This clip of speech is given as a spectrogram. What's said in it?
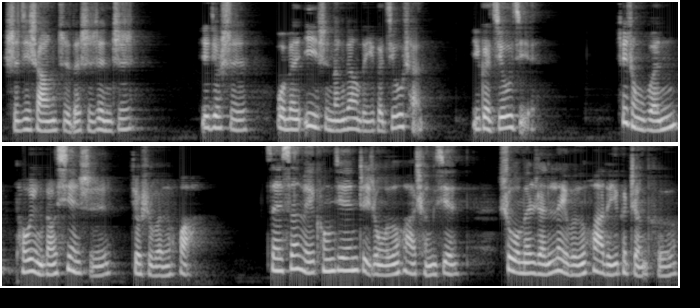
实际上指的是认知，也就是我们意识能量的一个纠缠，一个纠结。这种文投影到现实就是文化，在三维空间，这种文化呈现是我们人类文化的一个整合。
